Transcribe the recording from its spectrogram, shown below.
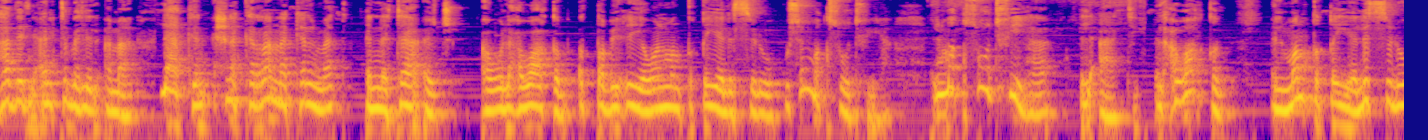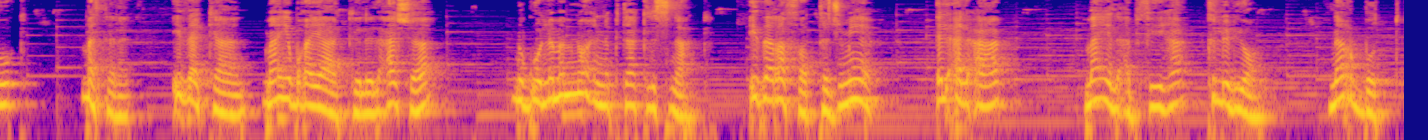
هذا اللي أنتبه للأمان. لكن إحنا كررنا كلمة النتائج أو العواقب الطبيعية والمنطقية للسلوك. وش المقصود فيها؟ المقصود فيها الآتي. العواقب المنطقية للسلوك مثلا إذا كان ما يبغى ياكل العشاء نقول له ممنوع إنك تاكل سناك. إذا رفض تجميع الألعاب ما يلعب فيها كل اليوم. نربط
